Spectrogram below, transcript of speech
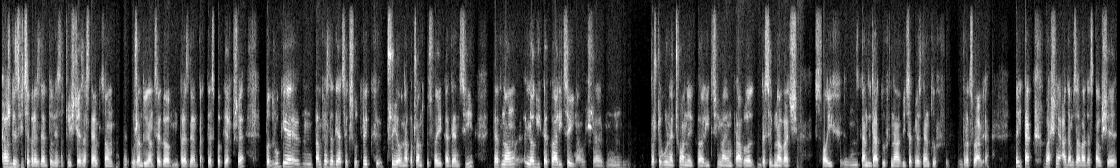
każdy z wiceprezydentów jest oczywiście zastępcą urzędującego prezydenta. To jest po pierwsze. Po drugie, pan prezydent Jacek Sutryk przyjął na początku swojej kadencji pewną logikę koalicyjną, że poszczególne człony koalicji mają prawo desygnować swoich kandydatów na wiceprezydentów Wrocławia. No i tak właśnie Adam Zawada stał się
